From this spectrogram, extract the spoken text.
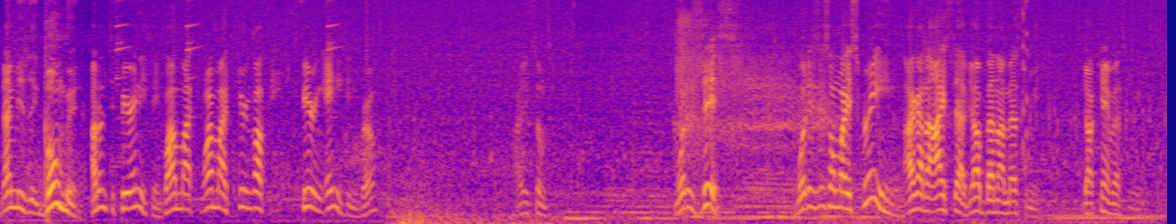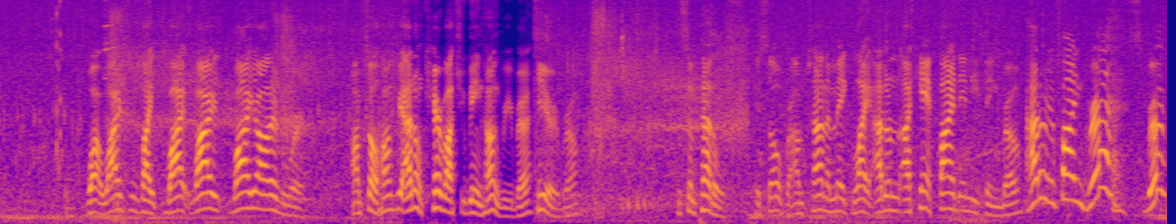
That music booming. I don't have to fear anything. Why am I why am I fearing off fearing anything, bro? I need some. What is this? What is this on my screen? I got an ice staff. Y'all better not mess with me. Y'all can't mess with me. Why, why is this like, why, why, why y'all everywhere? I'm so hungry. I don't care about you being hungry, bro. Here, bro. Get some petals. It's over. I'm trying to make light. I don't, I can't find anything, bro. How do I find grass, bro?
